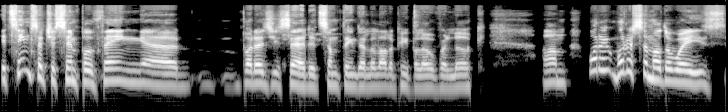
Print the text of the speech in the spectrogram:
it seems such a simple thing, uh, but as you said, it's something that a lot of people overlook. Um, what are what are some other ways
